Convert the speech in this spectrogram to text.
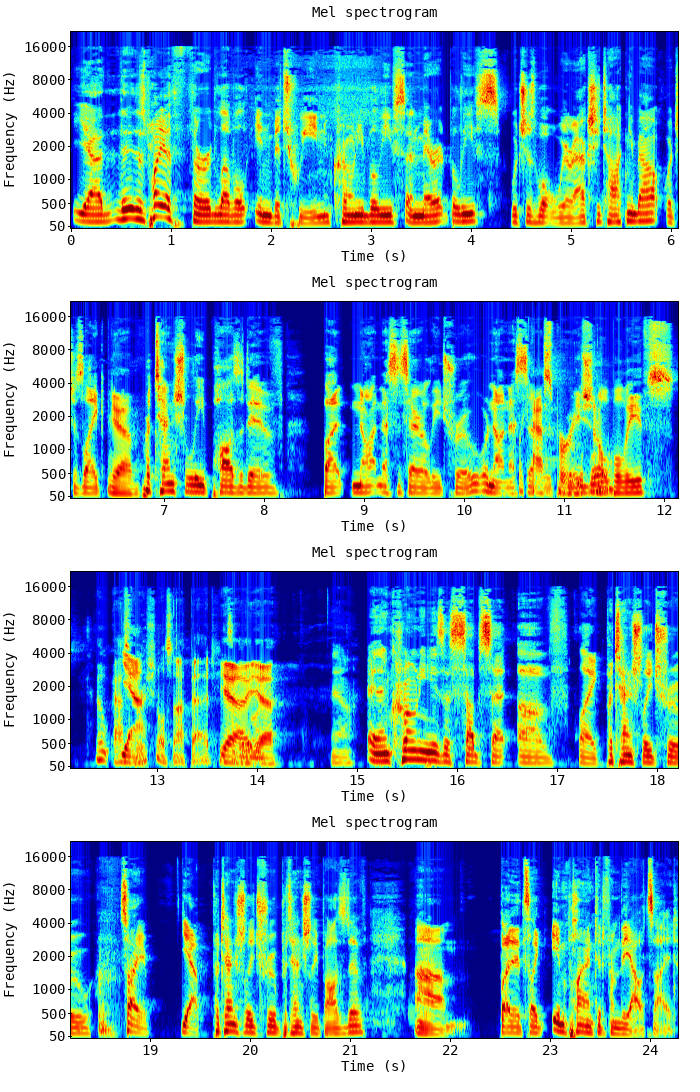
Yeah, there's probably a third level in between crony beliefs and merit beliefs, which is what we're actually talking about, which is like yeah potentially positive, but not necessarily true or not like necessarily aspirational provable. beliefs oh aspirational is not bad a yeah one. yeah Yeah. And then crony is a subset of like potentially true. Sorry. Yeah. Potentially true, potentially positive. Um, but it's like implanted from the outside.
